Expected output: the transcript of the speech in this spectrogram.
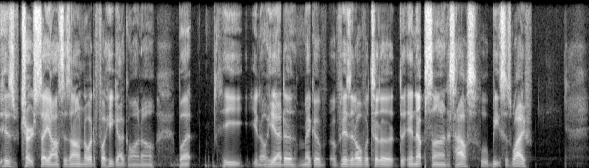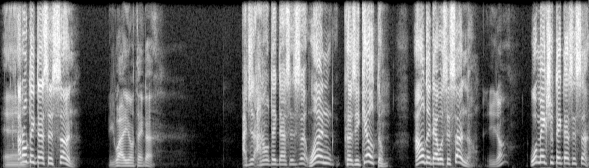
his church seances. I don't know what the fuck he got going on, but he, you know, he had to make a, a visit over to the the inept son's house who beats his wife. And I don't think that's his son. Why you don't think that? I just I don't think that's his son. One, because he killed him. I don't think that was his son though. You don't? What makes you think that's his son?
